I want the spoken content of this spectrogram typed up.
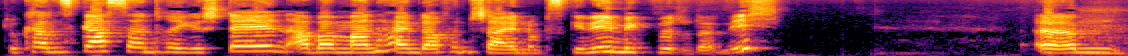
Du kannst Gastanträge stellen, aber Mannheim darf entscheiden, ob es genehmigt wird oder nicht. Ähm,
